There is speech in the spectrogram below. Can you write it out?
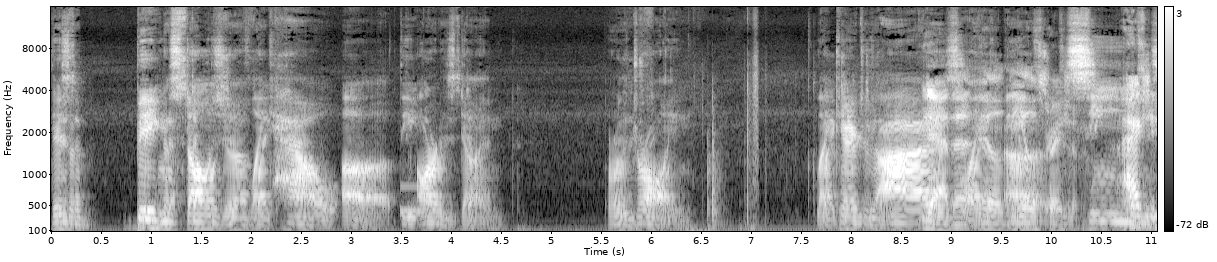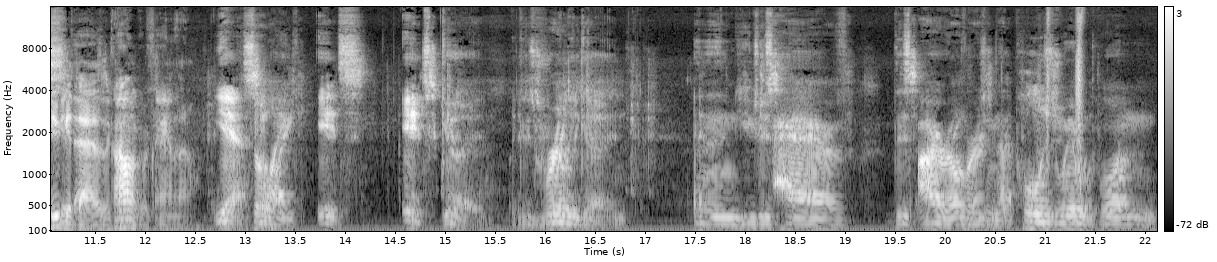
there's a big nostalgia of like how uh the art is done or the drawing. Like characters' eyes, Yeah, the, like, the, the uh, illustration. scenes. I actually do get that as a comic book fan, though. Yeah, so like it's it's good. Like it's really good. And then you just have this IRL version that pulls you in with one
